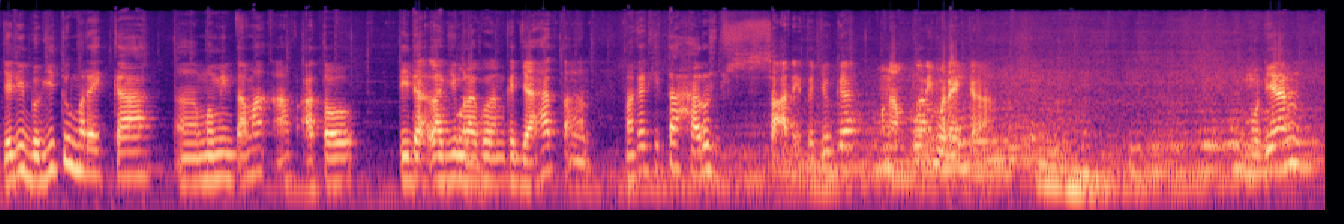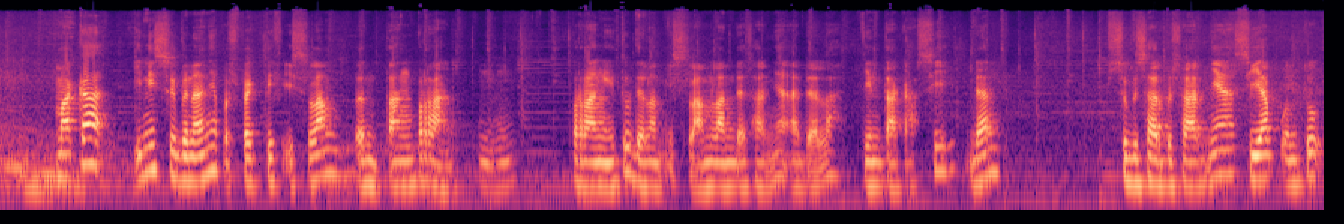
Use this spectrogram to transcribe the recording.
Jadi begitu mereka eh, meminta maaf atau tidak lagi melakukan kejahatan, maka kita harus saat itu juga mengampuni mereka. Kemudian maka ini sebenarnya perspektif Islam tentang perang. Mhm. Perang itu dalam Islam landasannya adalah cinta kasih dan sebesar-besarnya siap untuk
